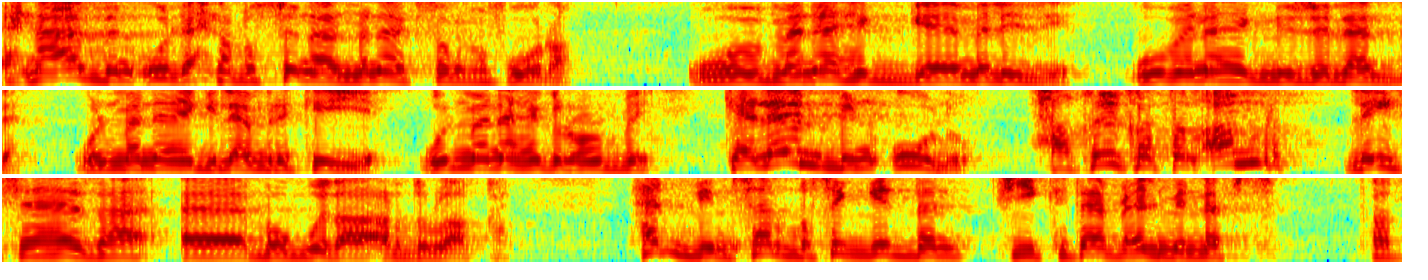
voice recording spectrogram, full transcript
إحنا قعدنا نقول إحنا بصينا على مناهج سنغافورة. ومناهج ماليزيا ومناهج نيوزيلندا والمناهج الأمريكية والمناهج الأوروبية. كلام بنقوله حقيقة الأمر ليس هذا آه، موجود على أرض الواقع. هدي مثال بسيط جدا في كتاب علم النفس. اتفضل.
